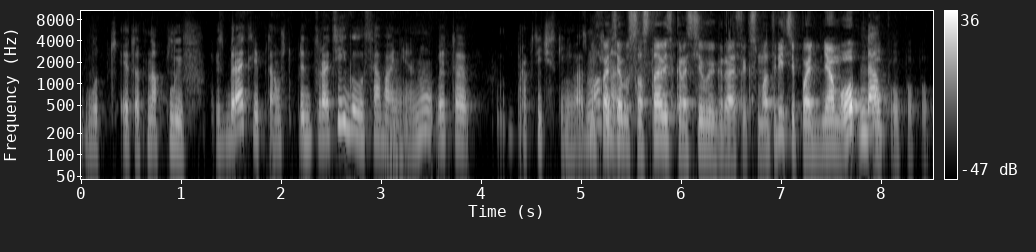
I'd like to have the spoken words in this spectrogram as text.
вот этот наплыв избирателей, потому что предотвратить голосование, mm. ну, это практически невозможно. Ну, хотя бы составить красивый график. Смотрите по дням, оп, да. оп, оп, оп, оп.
